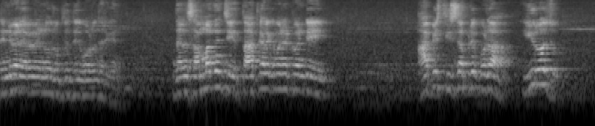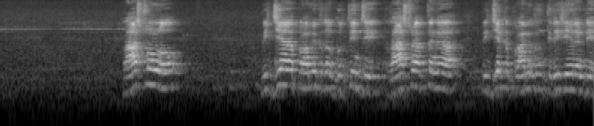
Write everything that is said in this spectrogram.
రెండు వేల ఇరవై రెండులో రూపుదిద్దుకోవడం జరిగింది. దానికి సంబంధించి తాత్కాలికమైనటువంటి ఆఫీస్ తీసినప్పటికీ కూడా ఈరోజు రాష్ట్రంలో విద్యా ప్రాముఖ్యతను గుర్తించి రాష్ట్ర వ్యాప్తంగా విద్య యొక్క ప్రాముఖ్యతను తెలియజేయాలంటే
